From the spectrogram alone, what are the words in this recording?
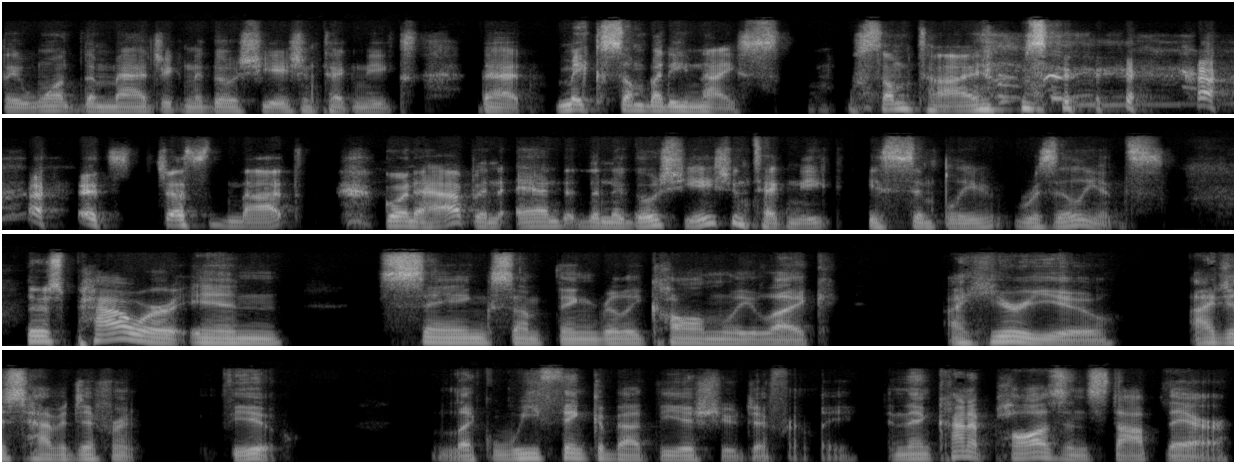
They want the magic negotiation techniques that make somebody nice. Sometimes it's just not going to happen. And the negotiation technique is simply resilience. There's power in saying something really calmly, like, I hear you. I just have a different view. Like we think about the issue differently, and then kind of pause and stop there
